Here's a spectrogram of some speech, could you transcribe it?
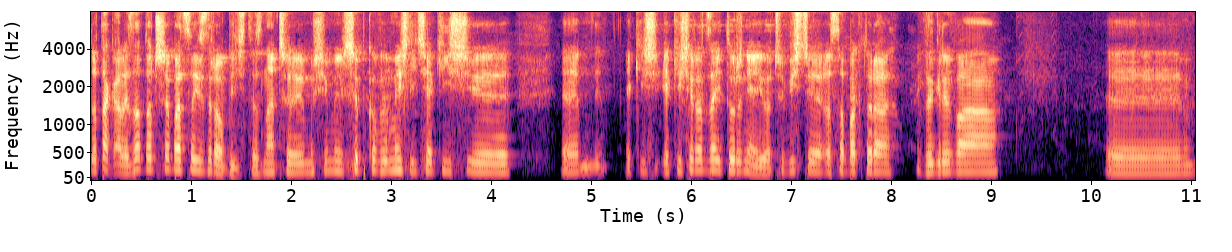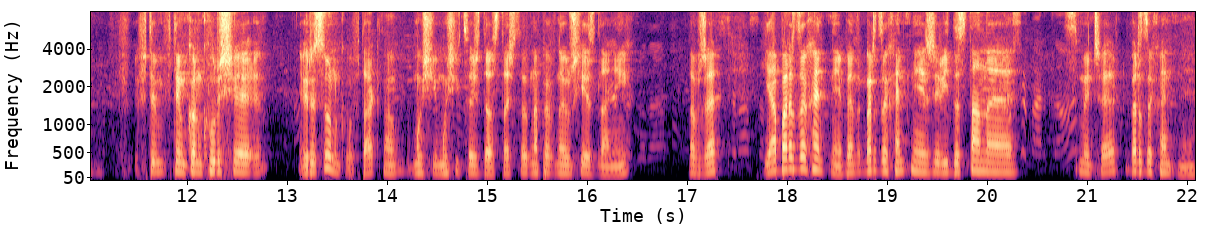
no tak, ale za to trzeba coś zrobić. To znaczy musimy szybko wymyślić jakiś, e, e, jakiś, jakiś rodzaj turnieju. Oczywiście osoba, która wygrywa e, w, tym, w tym konkursie rysunków, tak? No, musi, musi coś dostać, to na pewno już jest dla nich. Dobrze? Ja bardzo chętnie, bardzo chętnie, jeżeli dostanę smycze, bardzo chętnie,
